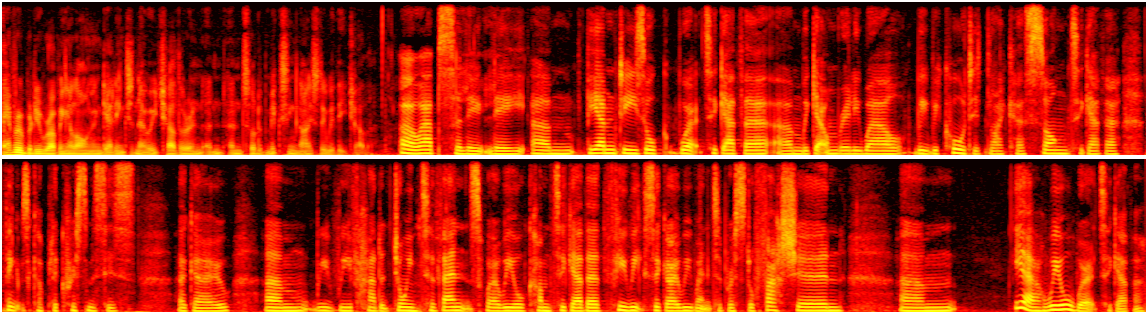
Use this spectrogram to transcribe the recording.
everybody rubbing along and getting to know each other and, and, and sort of mixing nicely with each other? Oh, absolutely. Um, the MDs all work together. Um, we get on really well. We recorded like a song together. I think it was a couple of Christmases ago. Um, we, we've had a joint events where we all come together. A few weeks ago, we went to Bristol Fashion. Um, yeah, we all work together.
